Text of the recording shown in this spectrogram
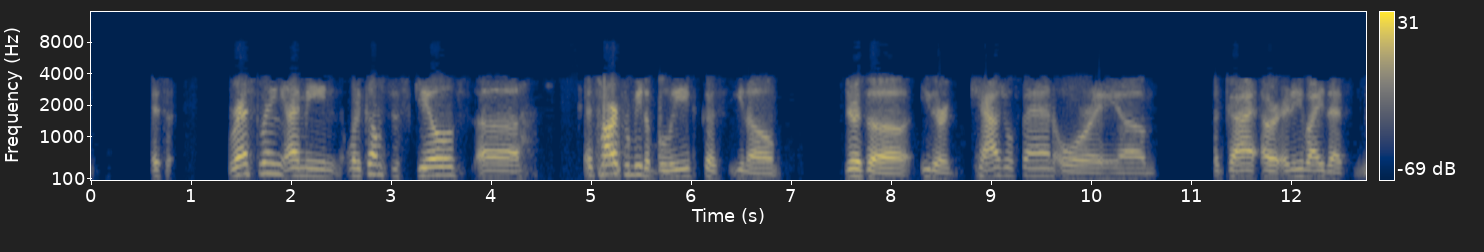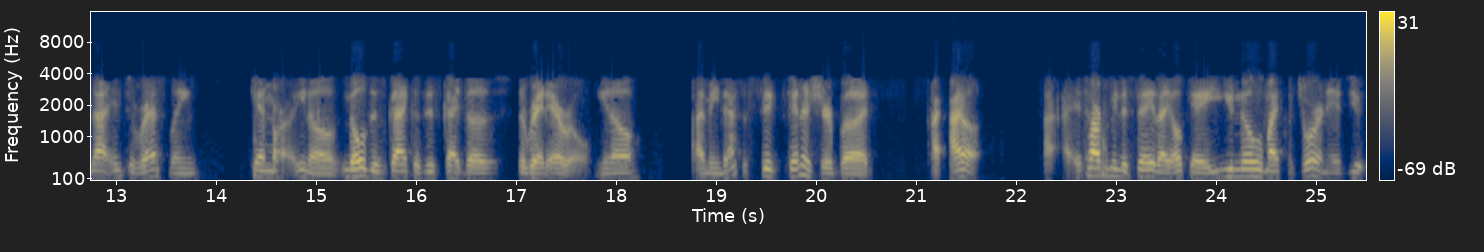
it's wrestling. I mean, when it comes to skills, uh, it's hard for me to believe because you know there's a either a casual fan or a um, a guy or anybody that's not into wrestling can you know know this guy because this guy does the red arrow. You know, I mean that's a sick finisher, but I, I don't. I, it's hard for me to say like, okay, you know who Michael Jordan is. You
